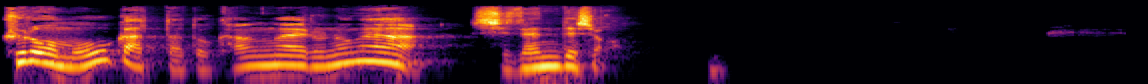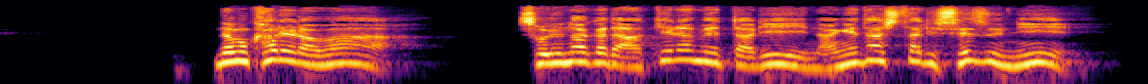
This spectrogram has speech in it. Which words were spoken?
苦労も多かったと考えるのが自然でしょう。でも彼らは、そういう中で諦めたり投げ出したりせずに、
